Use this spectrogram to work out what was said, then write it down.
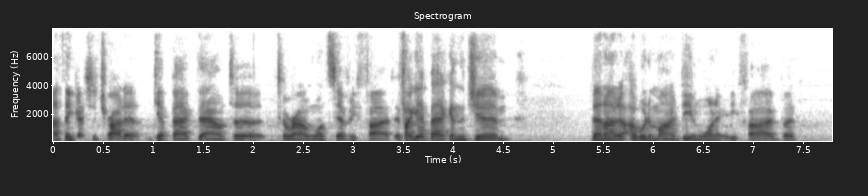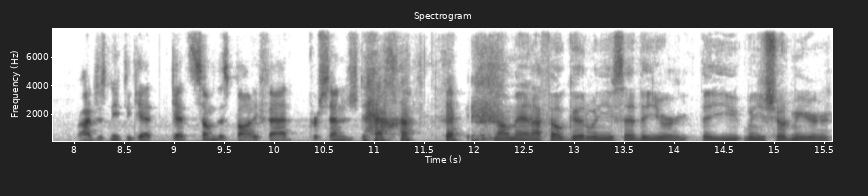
I think I should try to get back down to to around 175. If I get back in the gym, then I, I wouldn't mind being 185. But I just need to get get some of this body fat percentage down. no man, I felt good when you said that you were that you when you showed me your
